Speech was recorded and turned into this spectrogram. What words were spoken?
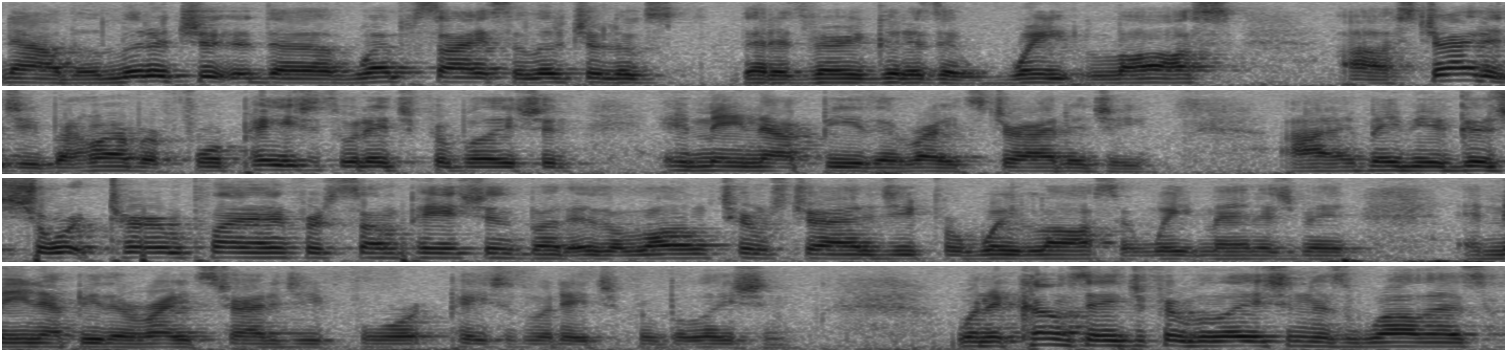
Now the literature, the websites, the literature looks that it's very good as a weight loss uh, strategy, but however, for patients with atrial fibrillation, it may not be the right strategy. Uh, it may be a good short-term plan for some patients, but as a long-term strategy for weight loss and weight management, it may not be the right strategy for patients with atrial fibrillation. When it comes to atrial fibrillation as well as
